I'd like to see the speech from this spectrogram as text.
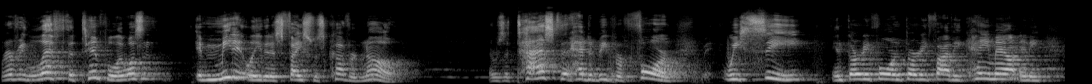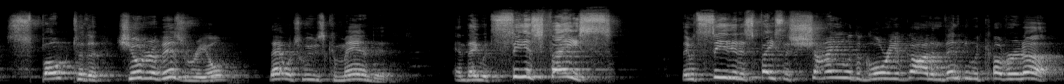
Whenever he left the temple, it wasn't immediately that his face was covered. No. There was a task that had to be performed. We see in 34 and 35, he came out and he spoke to the children of Israel that which he was commanded. And they would see his face. They would see that his face is shining with the glory of God, and then he would cover it up.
